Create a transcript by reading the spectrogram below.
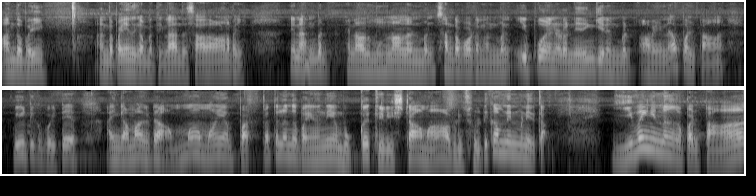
அந்த பயம் அந்த பையனுக்கு பார்த்தீங்களா அந்த சாதாரண பையன். என் நண்பன் என்னோட முன்னாள் நண்பன் சண்டை போட்ட நண்பன் இப்போது என்னோட நெருங்கிய நண்பன் அவன் என்ன பண்ணிட்டான்? வீட்டுக்கு போயிட்டு எங்கள் அம்மா கிட்ட அம்மா அம்மா என் பக்கத்தில் இருந்த பையன் வந்து என் புக்கை கிழிச்சிட்டாமா அப்படின்னு சொல்லிட்டு கம்ப்ளைண்ட் பண்ணியிருக்கான். இவன் என்னங்க பண்ணிட்டான்?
